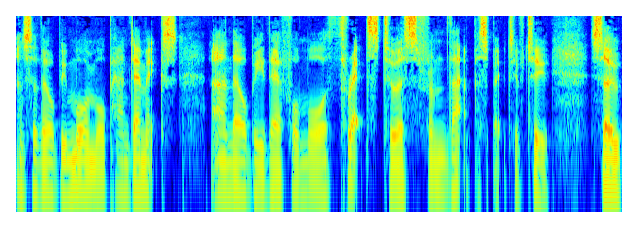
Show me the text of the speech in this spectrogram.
and so there will be more and more pandemics, and there will be therefore more threats to us from that perspective too. So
